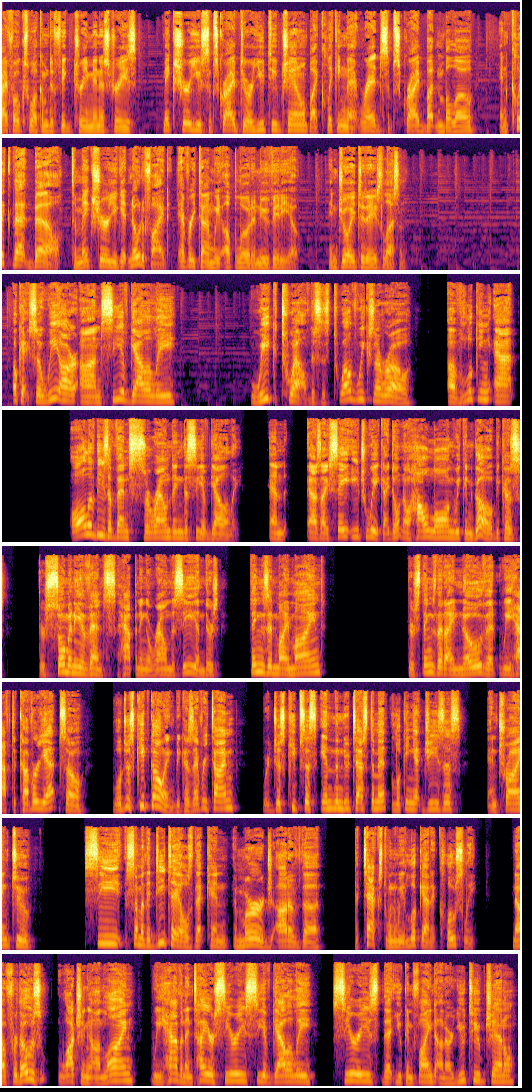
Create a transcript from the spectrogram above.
Hi, folks. Welcome to Fig Tree Ministries. Make sure you subscribe to our YouTube channel by clicking that red subscribe button below and click that bell to make sure you get notified every time we upload a new video. Enjoy today's lesson. Okay, so we are on Sea of Galilee, week 12. This is 12 weeks in a row of looking at all of these events surrounding the Sea of Galilee. And as I say each week, I don't know how long we can go because there's so many events happening around the sea, and there's things in my mind. There's things that I know that we have to cover yet. So we'll just keep going because every time it just keeps us in the New Testament, looking at Jesus and trying to see some of the details that can emerge out of the, the text when we look at it closely. Now, for those watching online, we have an entire series, Sea of Galilee series, that you can find on our YouTube channel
